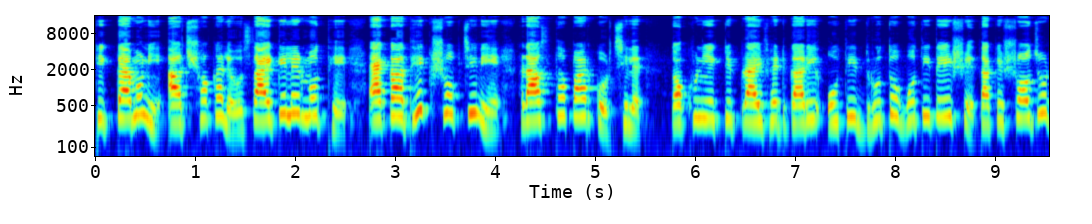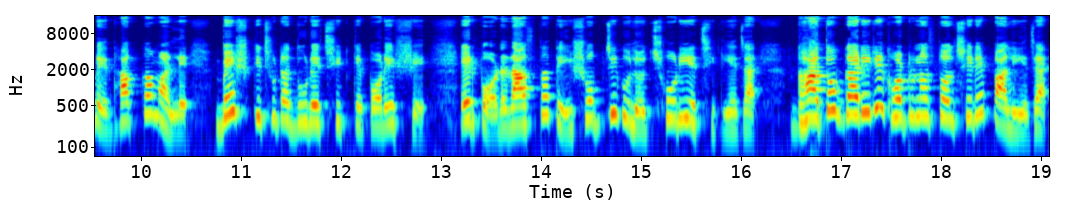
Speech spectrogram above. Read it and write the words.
ঠিক তেমনই আজ সকালেও সাইকেলের মধ্যে একাধিক সবজি নিয়ে রাস্তা পার করছিলেন। তখনই একটি প্রাইভেট গাড়ি অতি দ্রুত গতিতে এসে তাকে সজোরে ধাক্কা মারলে বেশ কিছুটা দূরে ছিটকে পড়ে সে। এরপর রাস্তাতেই সবজিগুলো ছড়িয়ে ছিটিয়ে যায়। ঘাতক গাড়িটি ঘটনাস্থল ছেড়ে পালিয়ে যায়।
